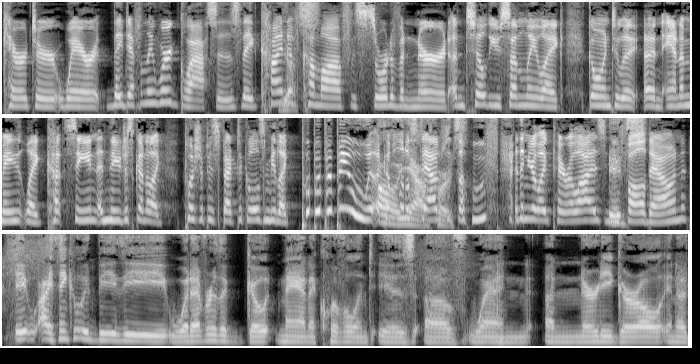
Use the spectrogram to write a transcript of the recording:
character where they definitely wear glasses. They kind Yes. of come off as sort of a nerd until you suddenly like go into a, an anime like cutscene, and then you're just gonna like push up his spectacles and be like poo poo poo poo, a couple Oh, little yeah, stabs with the hoof, and then you're like paralyzed and you fall down. It, I think it would be the whatever the goat man equivalent is of when a nerdy girl in a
